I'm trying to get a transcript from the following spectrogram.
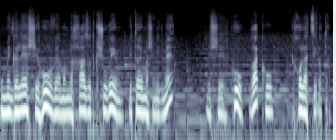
הוא מגלה שהוא והממלכה הזאת קשורים יותר ממה שנדמה, ושהוא, רק הוא, יכול להציל אותה.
